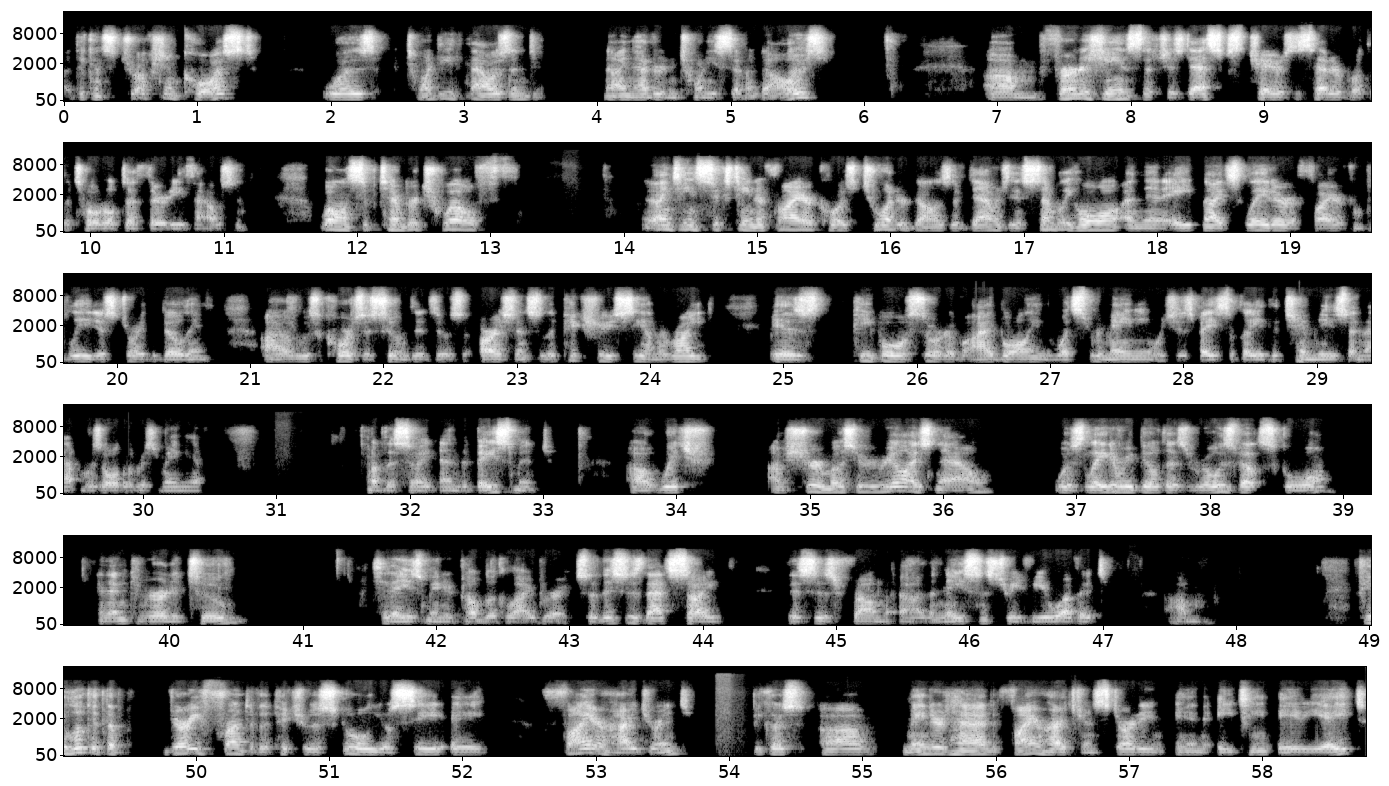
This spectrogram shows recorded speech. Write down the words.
The construction cost was $20,927. Um, furnishings such as desks, chairs, etc., brought the total to 30,000. Well, on September 12th, 1916, a fire caused $200 of damage in the assembly hall, and then eight nights later, a fire completely destroyed the building. Uh, it was, of course, assumed that it was arson. So the picture you see on the right is people sort of eyeballing what's remaining, which is basically the chimneys, and that was all that was remaining of the site, and the basement, uh, which I'm sure most of you realize now was later rebuilt as Roosevelt School and then converted to today's Maynard Public Library. So this is that site. This is from uh, the Nason Street view of it. Um, if you look at the very front of the picture of the school, you'll see a fire hydrant because uh, Maynard had fire hydrants starting in 1888.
